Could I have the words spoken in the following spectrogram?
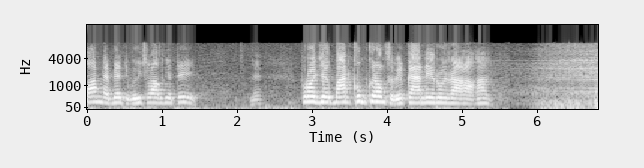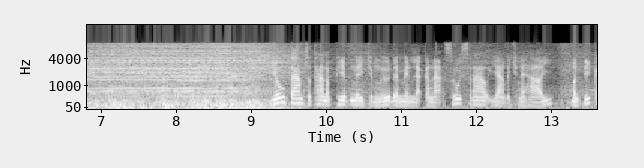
មាន់ដែលមានជំងឺឆ្លងទៀតទេណាព្រោះយើងបានគុំក្រងសភាពការនេះរួចរាល់អស់ហើយ យោងតាមស្ថានភាពនៃជំងឺដែលមានលក្ខណៈស្រួចស្រាវយ៉ាងដូចនេះហើយមន្ទីរក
